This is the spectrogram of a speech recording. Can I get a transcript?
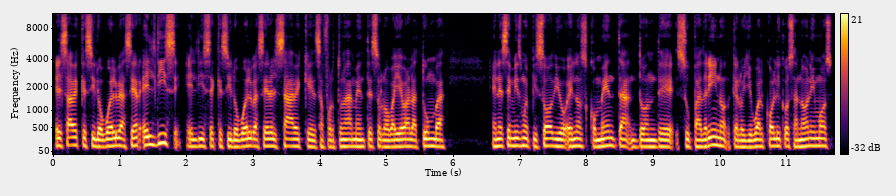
él sabe que si lo vuelve a hacer, él dice, él dice que si lo vuelve a hacer, él sabe que desafortunadamente eso lo va a llevar a la tumba. En ese mismo episodio, él nos comenta donde su padrino, que lo llevó Alcohólicos Anónimos,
